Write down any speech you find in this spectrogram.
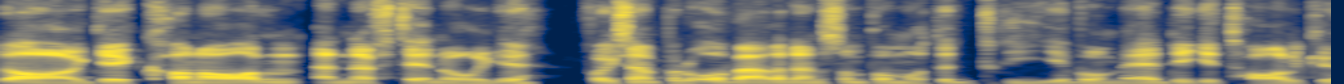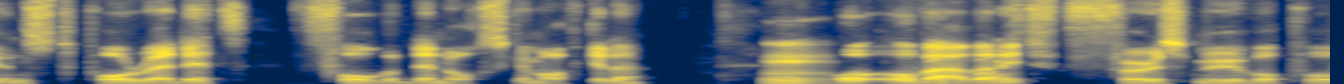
lage kanalen NFT Norge, f.eks., og være den som på en måte driver med digital kunst på Reddit for det norske markedet. Mm. Og, og være litt first mover på,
